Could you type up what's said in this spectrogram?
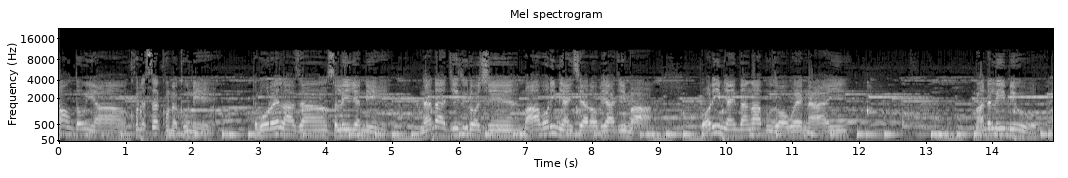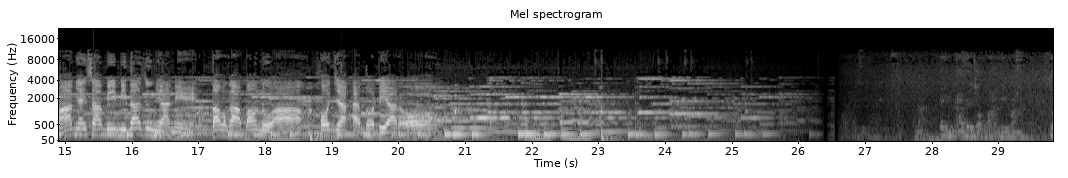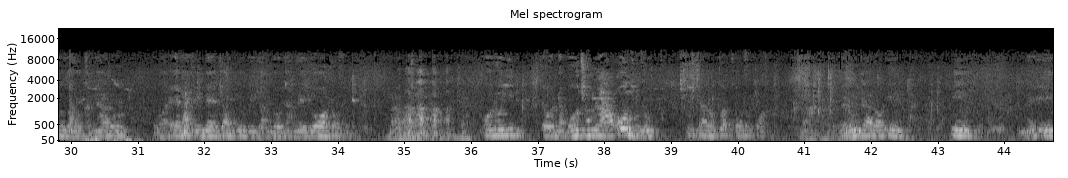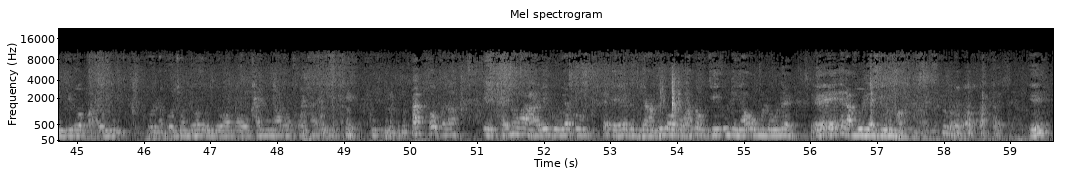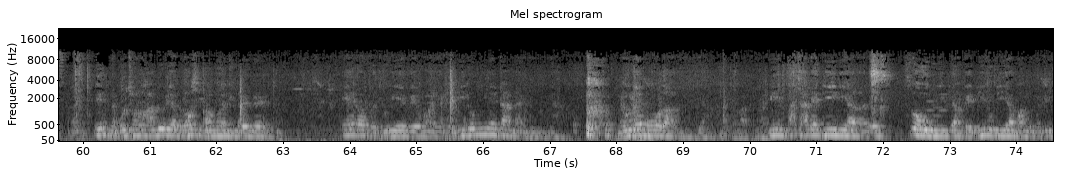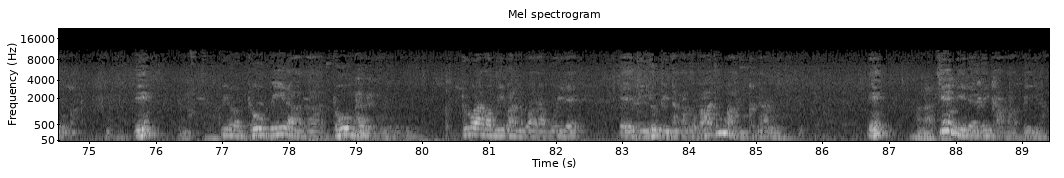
1389ခုနှစ်တဘိုရဲလာဇန်14ရက်နေ့နန္ဒကျေးဇူးတော်ရှင်မဟာဗောဓိမြိုင်ဆရာတော်ဘုရားကြီးမှာဗောဓိမြိုင်တန်ခါပူဇော်ဝဲ၌မန္တလေးမြို့မဟာမြိုင်စာပေမိသားစုများနှင့်တာဝကအပေါင်းတို့အားဟောကြားအပ်သောတရားတော် နဘောချုံလာအောင်ဆိုလို့ဒီကြတော့ပတ်ခေါ်လို့ပေါ့လူကြတော့အင်းအင်းနေအင်းဒီတော့ပါလို့ဟိုနဘောချုံပြောလို့ပြောတော့ခိုင်းမှာတော့ခေါ်တယ်ဟာဟုတ်ကလားဒီခိုင်းမှာအားလေးကိုရကူအဲလူကြပြီးတော့ဘာလို့ကြည့်ဦးနေအောင်မလို့လဲအဲအဲ့ဒါမျိုးရရှိဦးမှာဟင်ဒီနဘောချုံဟာမျိုးရဘလောက်ရှိအောင်မလဲဒီလေအဲ့တော့ဘသူရဲ့ဘေဝါရဲ့ဒီလိုမျိုးတတ်နိုင်ဘူးဗျာ လူလည်းမောလာပြီဗျာဒီပါချလည်းပြေးနေရတာလေစုံပြီဗျာပဲပြီးလို့ပြရမှလို့မသိတော့ပါဟင်ပြီးတော့ဒိုးပေးတာကဒိုးမဟုတ်ဘူးဒိုးကတော့မိဘနှစ်ပါးကမွေးတဲ့အဲဒီရုပ်ဒီနာကတော့ဘာသူမှမခင်ဗျားတို့ဟင်ကျင့်နေတဲ့သိက္ခာမှာပေးတာ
